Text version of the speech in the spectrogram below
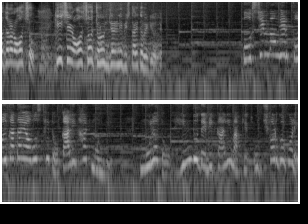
অজানা রহস্য। কী সেই রহস্য? চলুন জেনে নিই বিস্তারিত ভিডিওতে। পশ্চিমবঙ্গের কলকাতায় অবস্থিত কালীঘাট মন্দির। মূলত হিন্দু দেবী কালী মাকে উৎসর্গ করে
